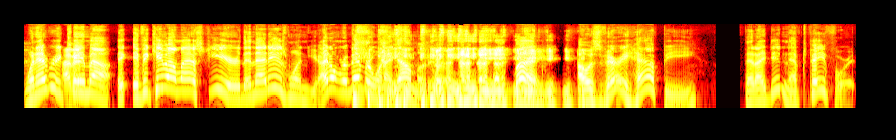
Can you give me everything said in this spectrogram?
Whenever it I bet- came out, i- if it came out last year, then that is one year. I don't remember when I downloaded it. But I was very happy that I didn't have to pay for it.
